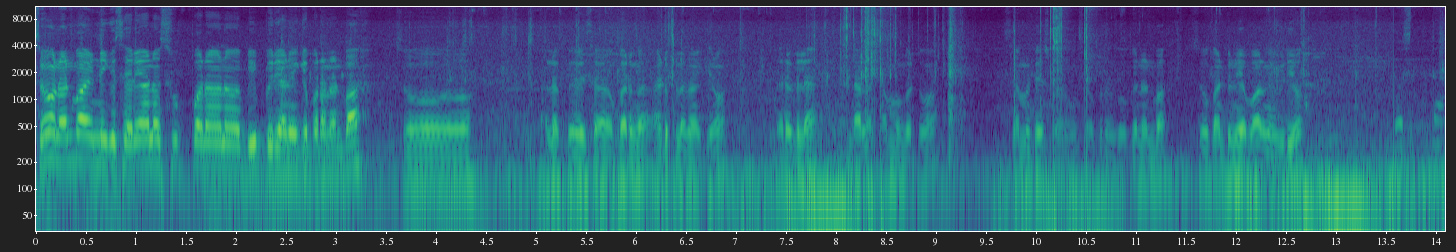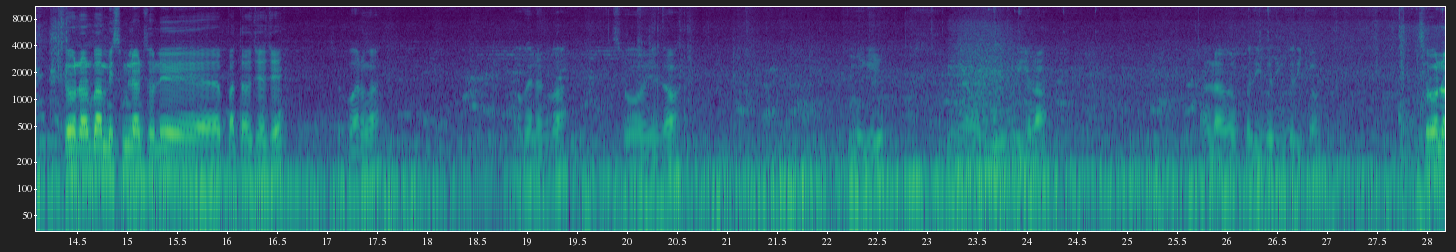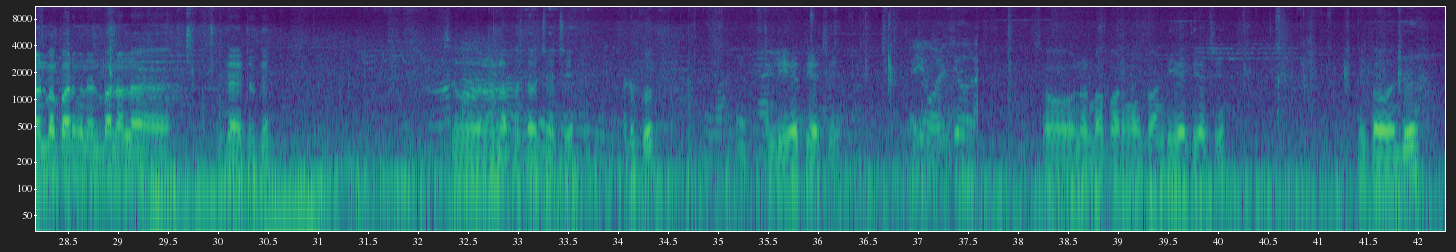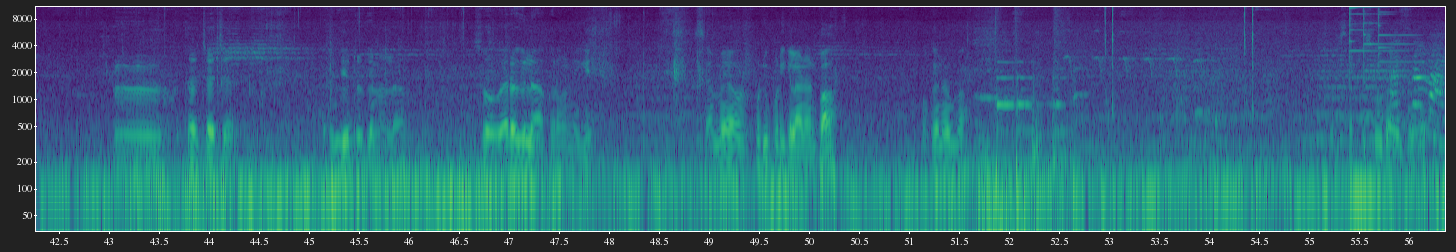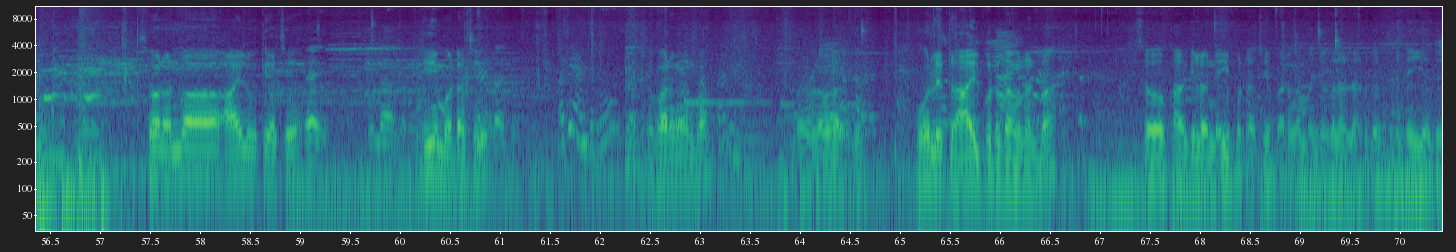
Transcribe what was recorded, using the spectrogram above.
So நண்பா இன்றைக்கி சரியான சூப்பரான பீப் பிரியாணி வைக்க போகிறோம் நண்பா. ஸோ நல்லா பெருசாக பாருங்கள் அடுப்பில் தான் வைக்கிறோம். விறகுல நல்லா தம்மும் கட்டுவோம். செம்ம டேஸ்ட்டாக இருக்கும் சாப்பிட்றதுக்கு. ஓகே நண்பா. ஸோ கண்டினியூ பாருங்கள் வீடியோ ஸோ நண்பா மிஸ்மிலான்னு சொல்லி பற்ற வச்சாச்சு. ஸோ பாருங்கள் ஓகே நண்பா. ஸோ இதுதான் இன்னைக்கு பிடிக்கலாம். நல்லா கொதி கொதி கொதிக்கும். ஸோ நண்பா பாருங்கள் நண்பா நல்லா இதாகிட்டுருக்கு ஸோ நல்லா பற்ற வச்சாச்சு. அடுப்பு. வண்டி ஏற்றியாச்சு ஸோ நண்பா பாருங்கள் இப்போ வண்டி ஏற்றியாச்சு இப்போ வந்து பற்ற வச்சாச்சு. எரிஞ்சிட்ருக்கு நல்லா. ஸோ விறகுல ஆக்குறோம் இன்றைக்கி செம்மையாக ஒரு பிடி பிடிக்கலாம் நண்பா. ஓகே நண்பா. சூடாகிட்டு ஸோ நண்பா ஆயில் ஊற்றியாச்சு கீயும் போட்டாச்சு. ஸோ பாருங்கள் நண்பா. வேறு லெவலாக இருக்குது ஒரு லிட்டர் ஆயில் போட்டிருக்காங்க நண்பா. ஸோ கால் கிலோ நெய் போட்டாச்சு. பாருங்கள் மஞ்சள் கலரில் இருக்குது அது நெய் அது.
